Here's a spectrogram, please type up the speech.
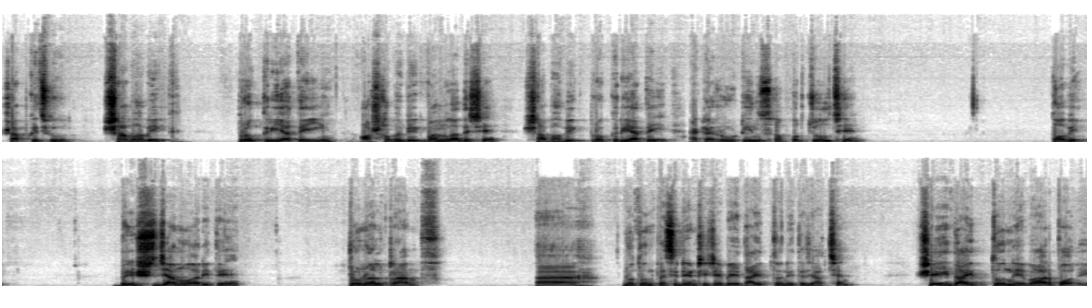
সব কিছু স্বাভাবিক প্রক্রিয়াতেই, অস্বাভাবিক বাংলাদেশে স্বাভাবিক প্রক্রিয়াতেই একটা রুটিন সফর চলছে। তবে বিশ জানুয়ারিতে ডোনাল্ড ট্রাম্প নতুন প্রেসিডেন্ট হিসেবে দায়িত্ব নিতে যাচ্ছেন। সেই দায়িত্ব নেবার পরে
